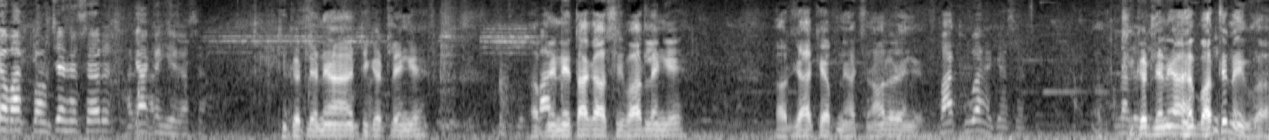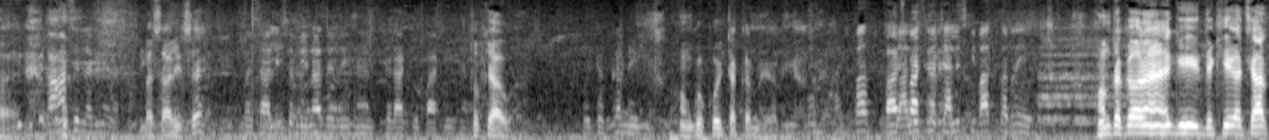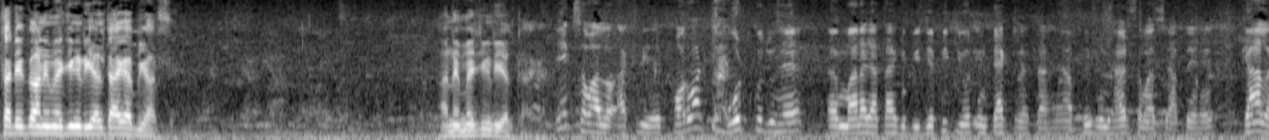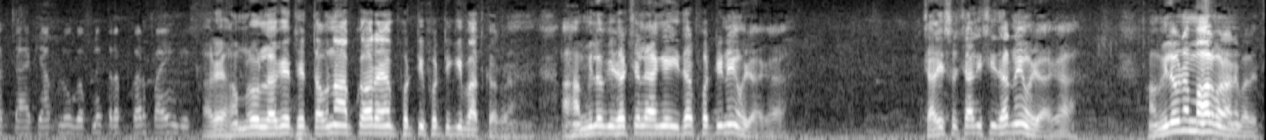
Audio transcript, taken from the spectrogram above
आवास पहुँचे हैं सर। क्या कहिएगा सर? टिकट लेने आए हैं टिकट लेंगे। अपने नेता का आशीर्वाद लेंगे और जाके अपने यहाँ चुनाव लड़ेंगे। बात हुआ है क्या सर? टिकट लेने आए हैं बातें नहीं हुआ है। कहाँ से लड़िएगा सर वैशाली से। वैशाली से बीना देवी हैं चिराग की पार्टी है। तो क्या हुआ? कोई टक्कर नहीं है। हमको कोई टक्कर नज़र नहीं आ रहा है। चालीस की बात कर रहे हैं। हम तो कह रहे हैं कि देखिएगा चार तारीख को अनइमेजिंग रिज़ल्ट आएगा बिहार से। अनइमेजिंग रिज़ल्ट आएगा एक सवाल और आखिरी है। फॉरवर्ड के वोट को जो है माना जाता है कि बीजेपी की ओर इम्पैक्ट रहता है। आप भी बुनियाद समाज से आते हैं। क्या लगता है कि आप लोग अपने तरफ़ कर पाएँगे? अरे हम लोग लगे थे तब ना आप कह रहे हैं फोर्टी फोर्टी की बात कर रहे हैं। हम ही लोग इधर चले आएँगे इधर फोर्टी नहीं हो जाएगा। चालीस सौ चालीस इधर नहीं हो जाएगा। हम ही लोग ना माहौल बनाने वाले थे।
